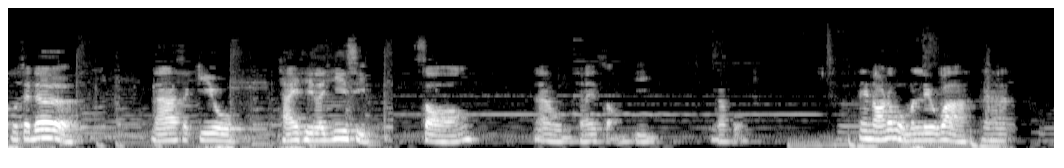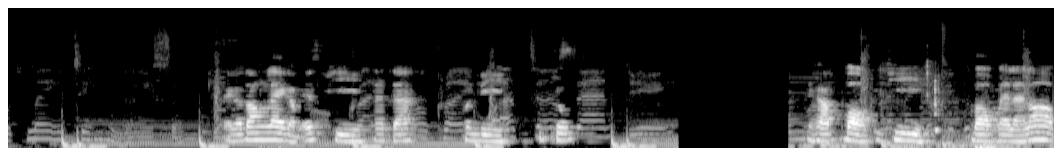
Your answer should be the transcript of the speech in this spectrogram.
โ r เซเดอร์นะสกิลใช้ทีละยี่สิบสองนะผมใช้สองทีนะครับผมแน่นอนนะผมมันเร็วกว่านะฮะแต่ก็ต้องแลกกับ SP นะจ๊ะ คนดีจุ๊บนะครับบอกอีกทีบอกหลาย ๆ รอบ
